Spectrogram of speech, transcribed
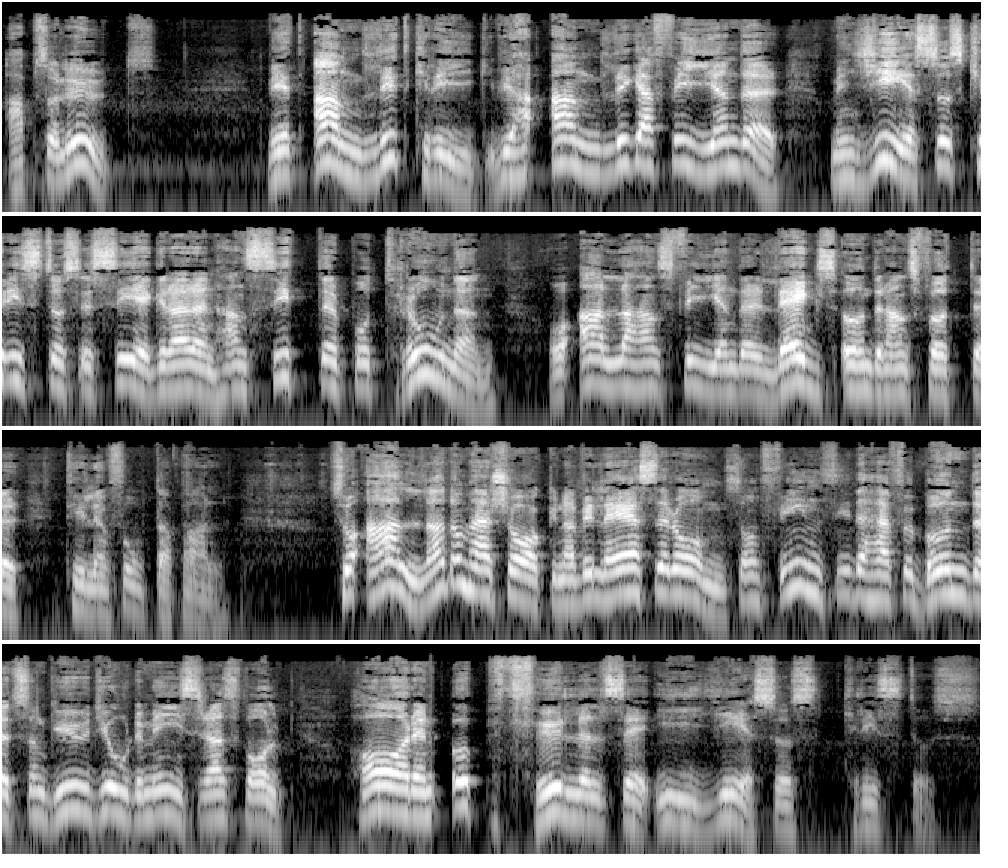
Absolut. Vi är ett andligt krig. Vi har andliga fiender. Men Jesus Kristus är segraren. Han sitter på tronen och alla hans fiender läggs under hans fötter till en fotapall. Så alla de här sakerna vi läser om, som finns i det här förbundet som Gud gjorde med Israels folk, har en uppfyllelse i Jesus Kristus.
